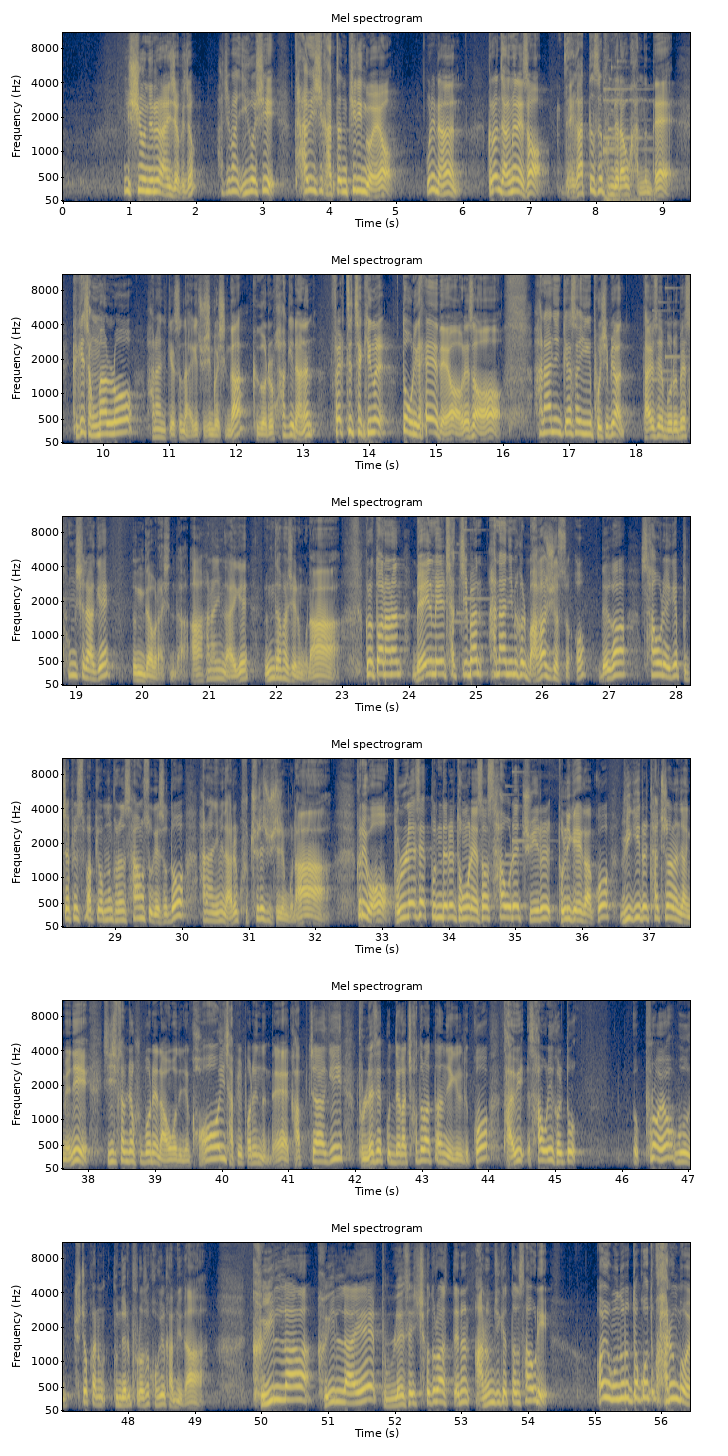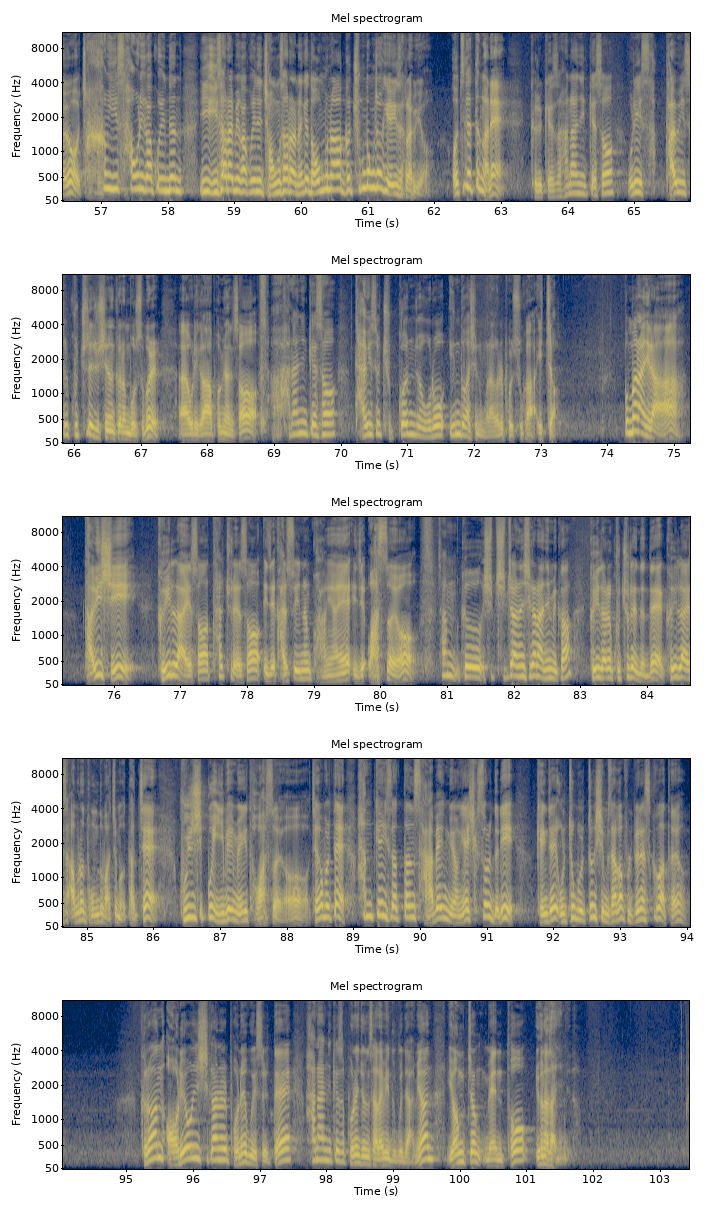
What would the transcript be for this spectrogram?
쉬운 일은 아니죠, 그죠? 하지만 이것이 다윗이 갔던 길인 거예요. 우리는 그런 장면에서 내가 뜻을 분별하고 갔는데 그게 정말로 하나님께서 나에게 주신 것인가? 그거를 확인하는 팩트 체킹을 또 우리가 해야 돼요. 그래서 하나님께서 이 보시면 다윗의 무릎에 성실하게 응답을 하신다. 아, 하나님 나에게 응답하시는구나. 그리고 또 하나는 매일매일 찾지만 하나님이 그걸 막아주셨어. 어? 내가 사울에게 붙잡힐 수밖에 없는 그런 상황 속에서도 하나님이 나를 구출해 주시는구나. 그리고 블레셋 군대를 동원해서 사울의 주의를 돌리게 해갖고 위기를 탈출하는 장면이 23장 후반에 나오거든요. 거의 잡힐 뻔했는데 갑자기 블레셋 군대가 쳐들어왔다는 얘기를 듣고 다윗 사울이 그걸 또 풀어요. 그 추적하는 군대를 풀어서 거길 갑니다. 그일라 그일라의 블레셋이 쳐들어왔을 때는 안 움직였던 사울이 아니 오늘은 또또 가는 거예요. 참 이 사울이 갖고 있는 이, 이 사람이 갖고 있는 정서라는 게 너무나 그 충동적이에요 이 사람이요. 어찌 됐든 간에 그렇게 해서 하나님께서 우리 다윗을 구출해 주시는 그런 모습을 아, 우리가 보면서 아, 하나님께서 다윗을 주권적으로 인도하시는구나 그걸 볼 수가 있죠. 뿐만 아니라 다윗이 그일라에서 탈출해서 이제 갈 수 있는 광야에 이제 왔어요. 참 그 쉽지 않은 시간 아닙니까? 그일라를 구출했는데 그일라에서 아무런 도움도 받지 못한 채 군 식구 200명이 더 왔어요. 제가 볼 때 함께 있었던 400명의 식솔들이 굉장히 울퉁불퉁 심사가 불편했을 것 같아요. 그런 어려운 시간을 보내고 있을 때 하나님께서 보내준 사람이 누구냐면 영적 멘토 요나단입니다.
